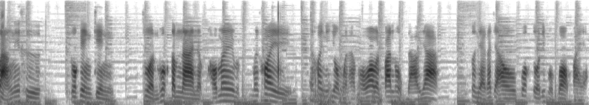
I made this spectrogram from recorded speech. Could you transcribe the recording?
หลังๆนี่คือตัวเก่งๆ ส่วนพวกตำนานเนี่ยเขาไม่ไม่ค่อยไม่ค่อยนิยมกันครับ เพราะว่ามันปั้นหกดาวยาก ส่วนใหญ่ก็จะเอาพวกตัวที่ผมบอกไปอะ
